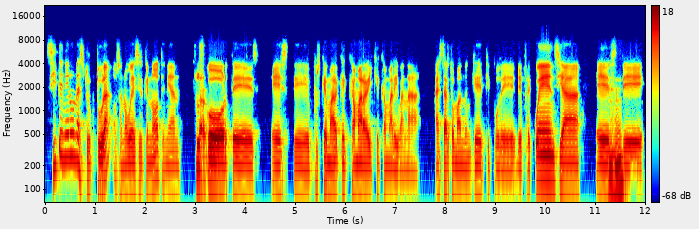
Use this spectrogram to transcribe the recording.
sí tenían una estructura, o sea, no voy a decir que no, tenían sus cortes, este, pues qué, qué, cámara y qué cámara iban a, estar tomando en qué tipo de, frecuencia, este,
